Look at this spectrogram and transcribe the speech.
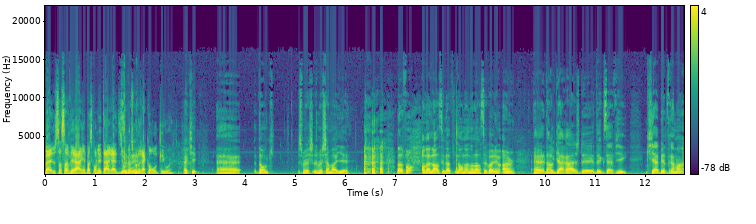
Ben, ça servirait à rien parce qu'on était à la radio, mais tu peux le raconter, ouais. OK. Euh, donc, je me, je me chamaillais. dans le fond, on a lancé, notre, on a, on a lancé le volume 1 euh, dans le garage de, de Xavier, qui habite vraiment...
